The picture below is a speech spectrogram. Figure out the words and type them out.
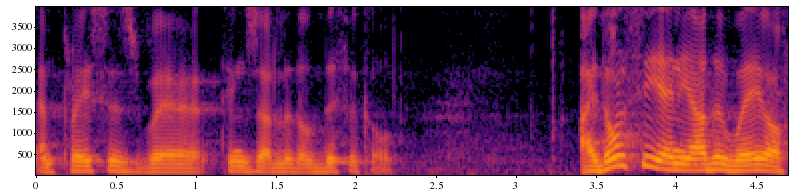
in places where things are a little difficult, I don't see any other way of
